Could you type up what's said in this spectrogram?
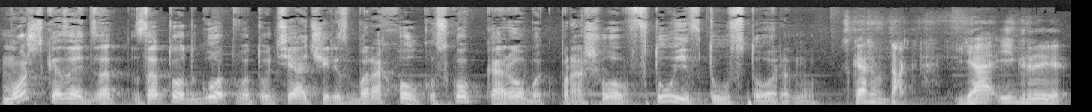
можешь сказать за, за тот год вот у тебя через барахолку сколько коробок прошло в ту и в ту сторону? Скажем так, я игры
